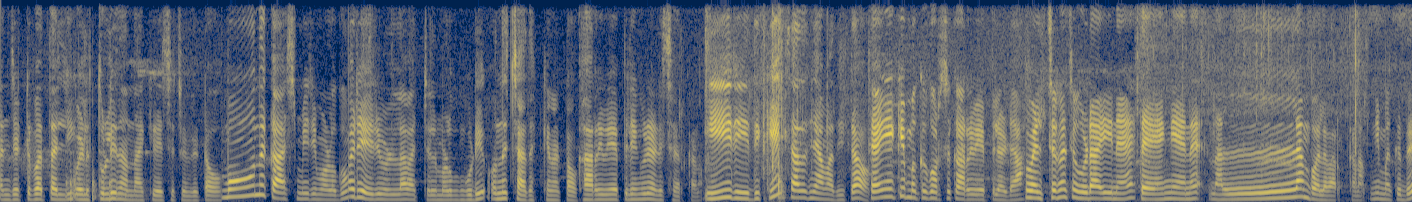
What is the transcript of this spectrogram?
അഞ്ചെട്ട് പത്തല്ലി വെളുത്തുള്ളി നന്നാക്കി വെച്ചിട്ടുണ്ട് കേട്ടോ മൂന്ന് കാശ്മീരി മുളകും ഒരു എരിവുള്ള വറ്റൽമുളകും കൂടി ഒന്ന് ചതക്കണം കേട്ടോ കറിവേപ്പിലയും കൂടി ചേർക്കണം. ഈ രീതിക്ക് ചതഞ്ഞാൽ മതി കേട്ടോ തേങ്ങയ്ക്ക് നമുക്ക് കുറച്ച് കറിവേപ്പില ഇടാം. വെളിച്ചെണ്ണ ചൂടായിനെ തേങ്ങേനെ നല്ല പോലെ വറക്കണം. ഇനി നമുക്കിത്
